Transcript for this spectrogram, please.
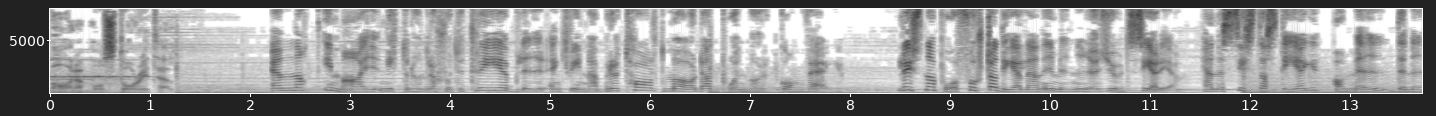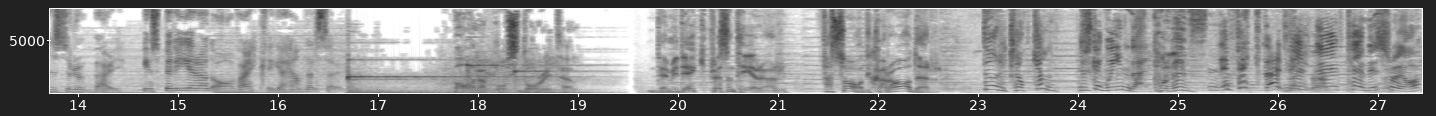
Bara på Storytel. En natt i maj 1973 blir en kvinna brutalt mördad på en mörk gångväg. Lyssna på första delen i min nya ljudserie. Hennes sista steg av mig, Denise Rubberg. Inspirerad av verkliga händelser. Bara på Storytel. Demideck presenterar Fasadcharader. Dörrklockan. Du ska gå in där. Polis? Effektar? Nej, tennis tror jag.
